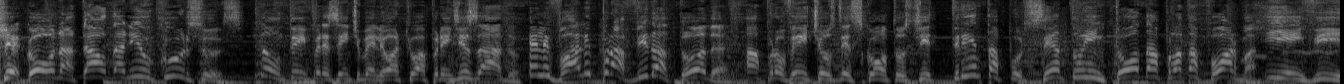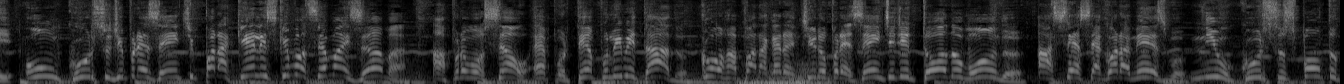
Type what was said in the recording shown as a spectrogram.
Chegou o Natal da New Cursos. Não tem presente melhor que o aprendizado. Ele vale pra vida toda. Aproveite os descontos de 30% em toda a plataforma e envie um curso de presente para aqueles que você mais ama. A promoção é por tempo limitado. Corra para garantir o presente de todo mundo. Acesse agora mesmo newcursos.com.br.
